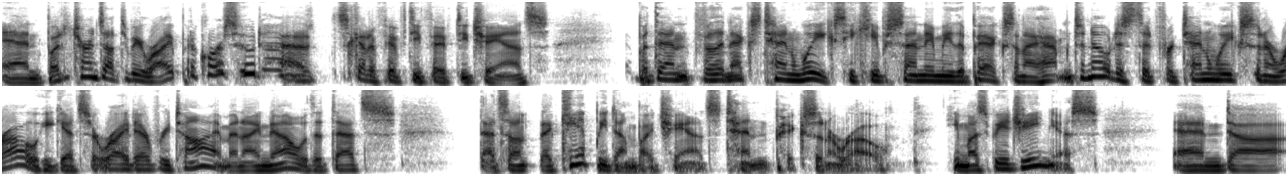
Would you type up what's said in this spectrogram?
And but it turns out to be right. But of course, who knows? It's got a 50-50 chance. But then for the next 10 weeks, he keeps sending me the picks. And I happen to notice that for 10 weeks in a row, he gets it right every time. And I know that that's, that's un, that can't be done by chance, 10 picks in a row. He must be a genius. And uh,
